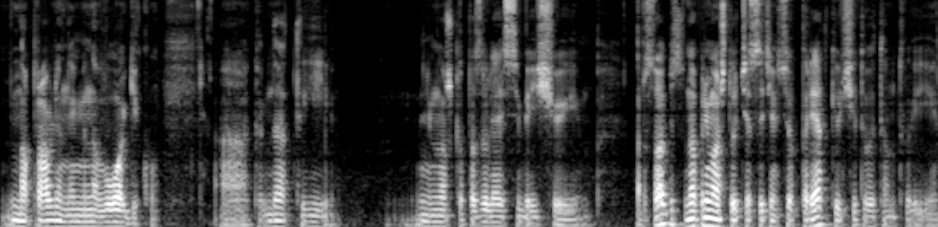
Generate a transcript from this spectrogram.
направлена именно в логику. А когда ты немножко позволяешь себе еще и расслабиться, понимаешь, что у тебя с этим все в порядке, учитывая там твои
